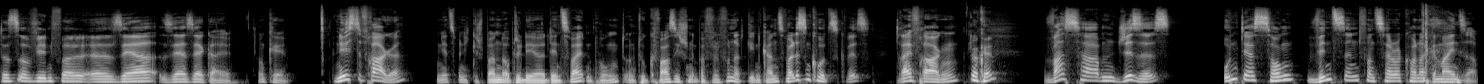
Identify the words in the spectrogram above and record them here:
das ist auf jeden Fall äh, sehr, sehr, sehr geil. Okay. Nächste Frage. Und jetzt bin ich gespannt, ob du dir den zweiten Punkt und du quasi schon über 500 gehen kannst, weil das ist ein Kurzquiz. Drei Fragen. Okay. Was haben Jizzes und der Song Vincent von Sarah Connor gemeinsam?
